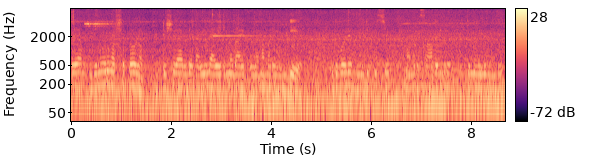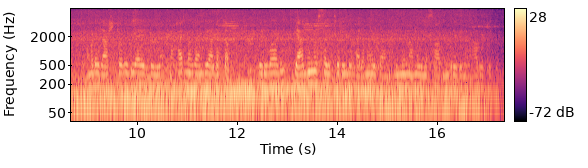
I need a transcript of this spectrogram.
അറിയാം ഇരുന്നൂറ് വർഷത്തോളം ബ്രിട്ടീഷുകാരുടെ കയ്യിലായിരുന്നതായിട്ടുള്ള നമ്മുടെ ഇന്ത്യയെ ഇതുപോലെ മോചിപ്പിച്ച് നമ്മുടെ സ്വാതന്ത്ര്യം കിട്ടുന്നതിന് വേണ്ടി നമ്മുടെ രാഷ്ട്രപതിയായിട്ടുള്ള മഹാത്മാഗാന്ധി അടക്കം ഒരുപാട് ത്യാഗങ്ങൾ സഹിച്ചതിന്റെ ഫലമായിട്ടാണ് ഇന്ന് നമ്മൾ ഈ സ്വാതന്ത്ര്യ സ്വാതന്ത്ര്യദിനം ആഘോഷിക്കുന്നത്.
